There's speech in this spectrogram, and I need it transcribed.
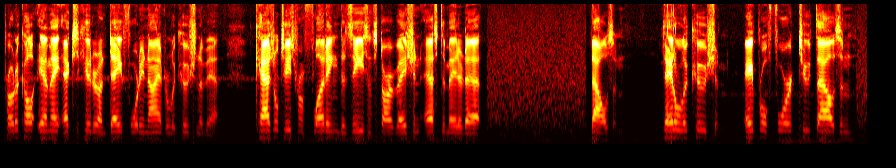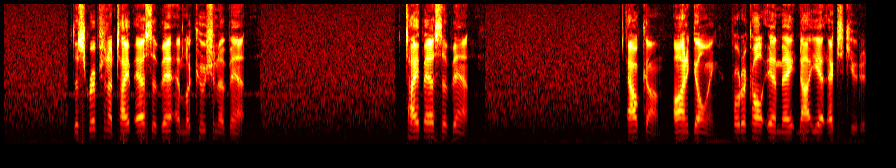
Protocol M8 executed on Day 49 after Locution event. Casualties from flooding, disease, and starvation estimated at 1,000. Data Locution April 4, 2000 Description of Type S event and Locution event Type S event Outcome: Ongoing. Protocol M8 not yet executed.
